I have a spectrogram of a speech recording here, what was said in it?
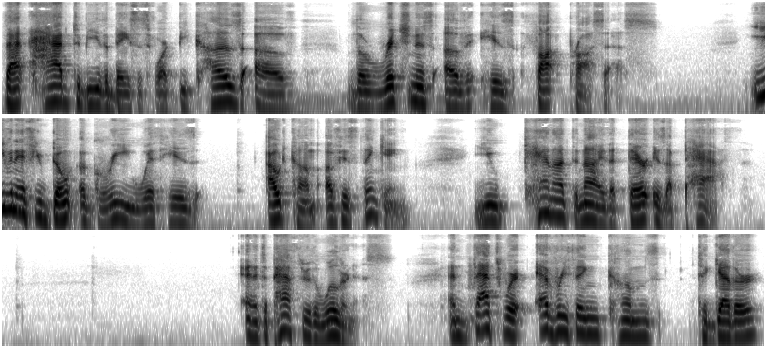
That had to be the basis for it because of the richness of his thought process. Even if you don't agree with his outcome of his thinking, you cannot deny that there is a path. And it's a path through the wilderness. And that's where everything comes together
